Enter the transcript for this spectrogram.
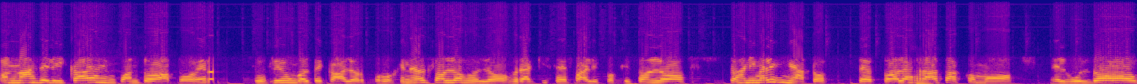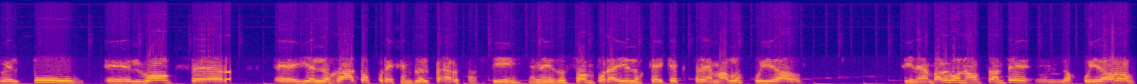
son más delicadas en cuanto a poder sufrir un golpe de calor. Por lo general son los, los braquicefálicos, que son los, los animales ñatos, de todas las razas como el bulldog, el pug, el boxer, eh, y en los gatos, por ejemplo, el persa, ¿sí? En ellos son por ahí en los que hay que extremar los cuidados. Sin embargo, no obstante, eh, los cuidados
